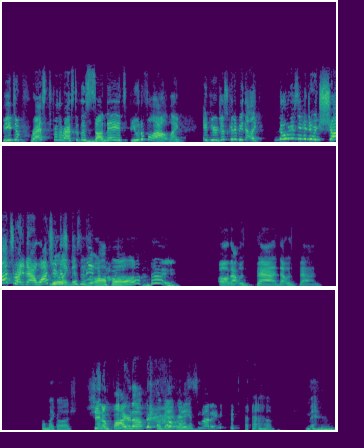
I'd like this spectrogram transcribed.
be depressed for the rest of the Sunday? It's beautiful out. Like, if you're just gonna be that, like, nobody's even doing shots right now. Watching You're this like, this is awful. Oh, that was bad. That was bad. Oh my gosh. Shit, I'm fired up. Okay, ready? Sweating.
